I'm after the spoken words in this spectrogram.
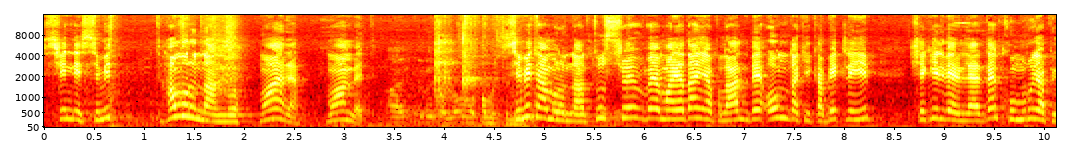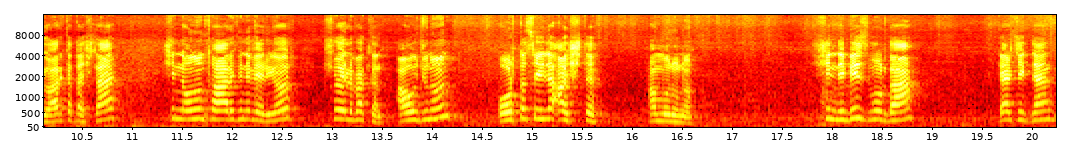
Şimdi simit hamurundan bu Muharrem Muhammed. Ay, evet abla o hamur simidi. Simit hamurundan tuzlu ve mayadan yapılan ve 10 dakika bekleyip şekil verilerden kumru yapıyor arkadaşlar. Şimdi onun tarifini veriyor. Şöyle bakın avucunun ortasıyla açtı hamurunu. Şimdi biz burada gerçekten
